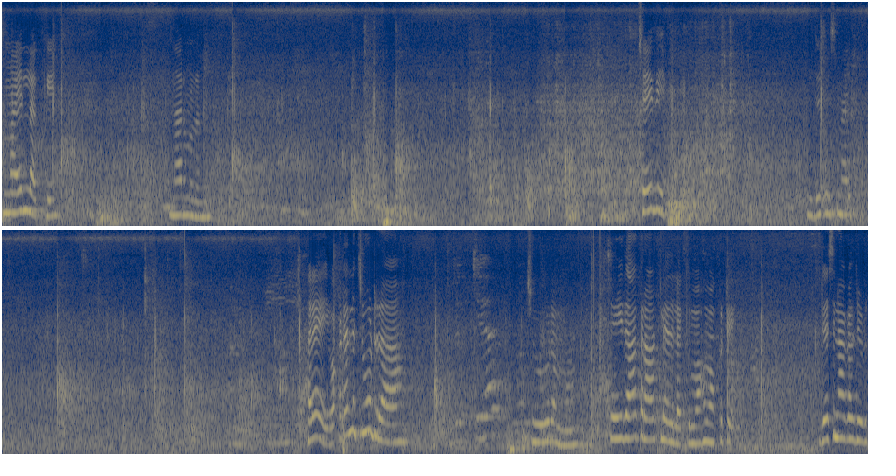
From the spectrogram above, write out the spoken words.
స్మైల్ లక్కి. నార్మల్ అండి చేది దిస్ ఇస్ స్మైల్ అరే ఒకటన్నా చూడరా. చూడమ్మా. చేయి దాకా రావట్లేదు లక్కి మొహం ఒక్కటే. జేసి నాకలు చూడు.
